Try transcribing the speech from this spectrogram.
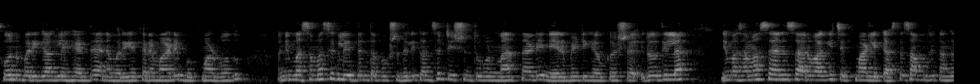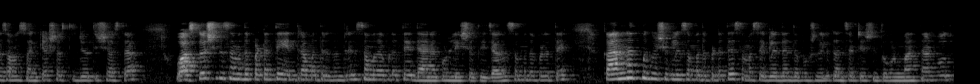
ಫೋನ್ ನಂಬರ್ ಈಗಾಗಲೇ ಹೇಳಿದೆ ಆ ನಂಬರಿಗೆ ಕರೆ ಮಾಡಿ ಬುಕ್ ಮಾಡ್ಬೋದು. ನಿಮ್ಮ ಸಮಸ್ಯೆಗಳಿದ್ದಂಥ ಪಕ್ಷದಲ್ಲಿ ಕನ್ಸಲ್ಟೇಷನ್ ತಗೊಂಡು ಮಾತನಾಡಿ, ನೇರ ಭೇಟಿಗೆ ಅವಕಾಶ ಇರೋದಿಲ್ಲ. ನಿಮ್ಮ ಸಮಸ್ಯೆ ಅನುಸಾರವಾಗಿ ಚೆಕ್ ಮಾಡ್ಲಿಕ್ಕೆ ಅಸ್ತ ಸಾಮುದ್ರಿಕ ಅಂಗಸಮ ಸಂಖ್ಯಾಶಾಸ್ತ್ರ ಜ್ಯೋತಿಷಾಸ್ತ್ರ ವಾಸ್ತುಶಿಗೆ ಸಂಬಂಧಪಟ್ಟಂತೆ ಯಂತ್ರ ಮಂತ್ರ ತಂತ್ರಕ್ಕೆ ಸಂಬಂಧಪಟ್ಟಂತೆ ಧ್ಯಾನ, ಕುಂಡಲಿ, ಶಕ್ತಿ ಜಾಗ ಸಂಬಂಧಪಟ್ಟಂತೆ, ಕಾನೂನಾತ್ಮಕ ವಿಷಯಗಳಿಗೆ ಸಂಬಂಧಪಟ್ಟಂತೆ ಸಮಸ್ಯೆಗಳಿದ್ದಂಥ ಪಕ್ಷದಲ್ಲಿ ಕನ್ಸಲ್ಟೇಷನ್ ತಗೊಂಡು ಮಾತನಾಡ್ಬೋದು.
